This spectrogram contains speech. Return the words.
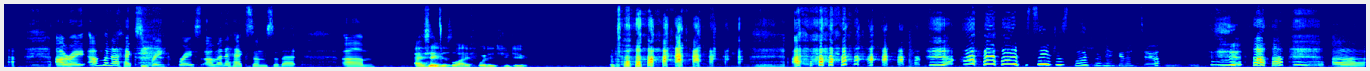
All right, I'm gonna hex Frank Bryce. I'm gonna hex him so that, um, I saved his life. What did you do? saved his life. What are you gonna do? uh,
